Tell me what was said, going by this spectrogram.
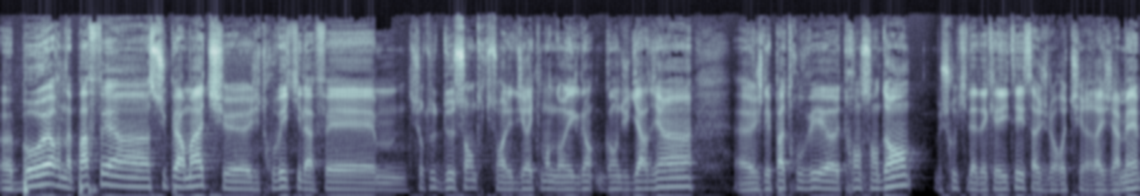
Euh, Bauer n'a pas fait un super match. Euh, J'ai trouvé qu'il a fait hum, surtout deux centres qui sont allés directement dans les gants du gardien. Euh, je ne l'ai pas trouvé transcendant, je trouve qu'il a des qualités ça, je le retirerai jamais.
